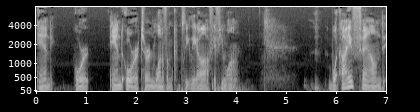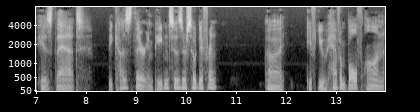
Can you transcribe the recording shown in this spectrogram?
and or and or turn one of them completely off if you want. What I've found is that because their impedances are so different, uh, if you have them both on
